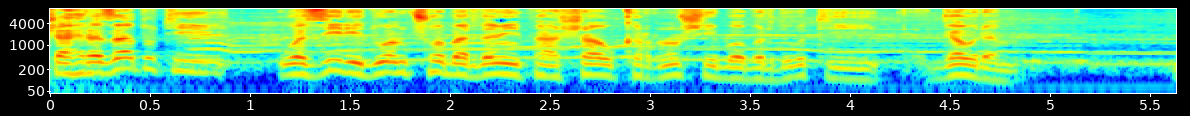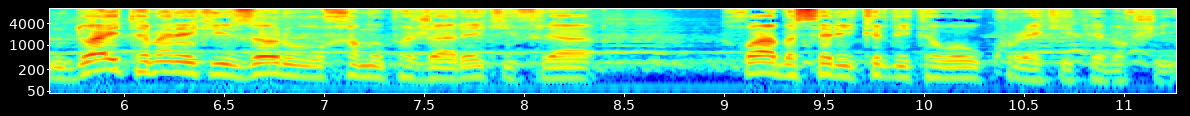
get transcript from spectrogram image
شەهرەزاد وتی وەزیری دووەم چۆ بەردەمی پاشا و کڕنوشی بۆ بردووتی گەورم دوای تەمەێکی زۆر و خەم و پەژارێکی فرا خوا بەسەری کردیتەوە و کوڕێکی پێبەخشی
